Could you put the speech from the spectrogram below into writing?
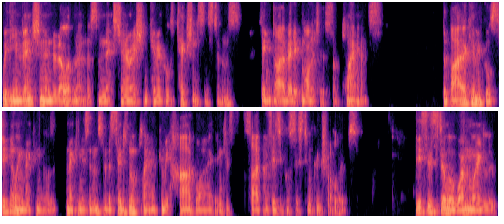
With the invention and development of some next generation chemical detection systems, think diabetic monitors for plants, the biochemical signaling mechanisms of a sentinel plant can be hardwired into cyber-physical system control loops. This is still a one-way loop,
